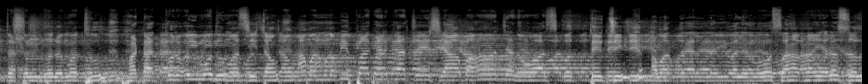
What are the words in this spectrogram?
এত সুন্দর মধু। হঠাৎ করে ওই মধুমাছিটাও আমার নবী পাকের কাছে এসে আবার যেন ওয়াজ করতেছি। আমার দয়াল নবী বলেন, ও সাহাবাই রসুল,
